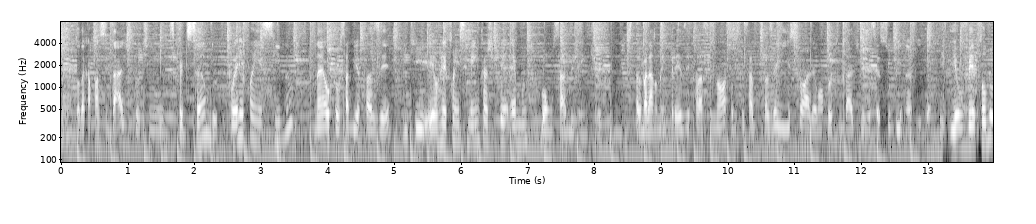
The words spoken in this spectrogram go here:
né, toda a capacidade que eu tinha desperdiçando, foi reconhecido, né, o que eu sabia fazer e que o reconhecimento acho que é muito bom, sabe, gente? Você trabalhar numa empresa e falar assim, nossa, você sabe fazer isso, olha, é uma oportunidade de você subir na vida. E, eu ver todo,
